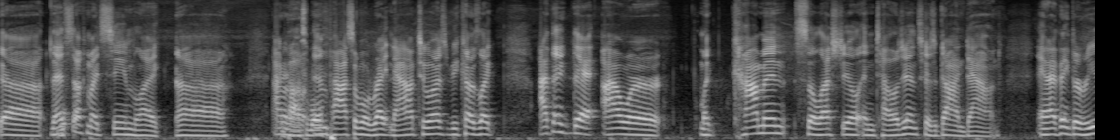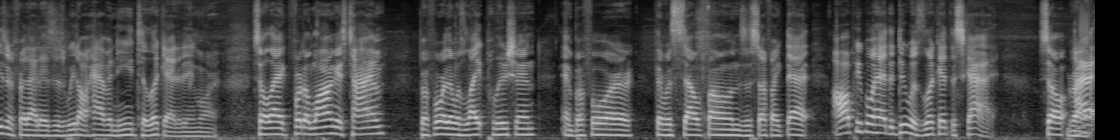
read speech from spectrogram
uh, that stuff might seem like uh, I don't Impossible. know impossible right now to us because like I think that our like common celestial intelligence has gone down, and I think the reason for that is is we don't have a need to look at it anymore. So like for the longest time, before there was light pollution and before there was cell phones and stuff like that, all people had to do was look at the sky. So Right.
